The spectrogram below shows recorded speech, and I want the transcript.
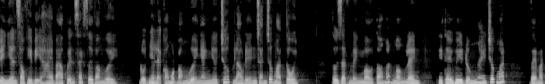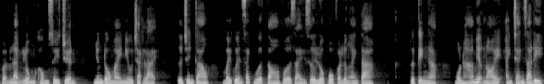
Tuy nhiên sau khi bị hai ba quyển sách rơi vào người, đột nhiên lại có một bóng người nhanh như chớp lao đến chắn trước mặt tôi. Tôi giật mình mở to mắt ngẩng lên thì thấy Huy đứng ngay trước mắt, vẻ mặt vẫn lạnh lùng không suy chuyển, nhưng đầu mày nhíu chặt lại. Từ trên cao, mấy quyển sách vừa to vừa dày rơi lộp bộp vào lưng anh ta. Tôi kinh ngạc, muốn há miệng nói anh tránh ra đi,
